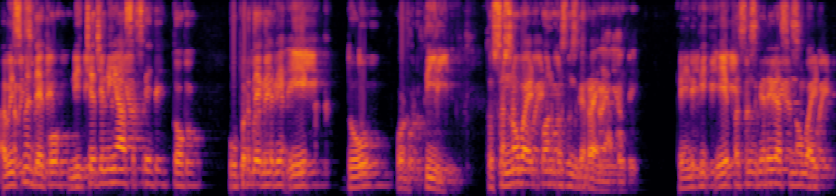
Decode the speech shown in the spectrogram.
अब इसमें देखो नीचे तो नहीं आ सकते तो ऊपर देख लेते हैं एक दो और तीन। तो सन्नोबाइट कौन पसंद कर रहा है यहाँ पे? कहीं ना कहीं? ए पसंद करेगा सन्नोबाइट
